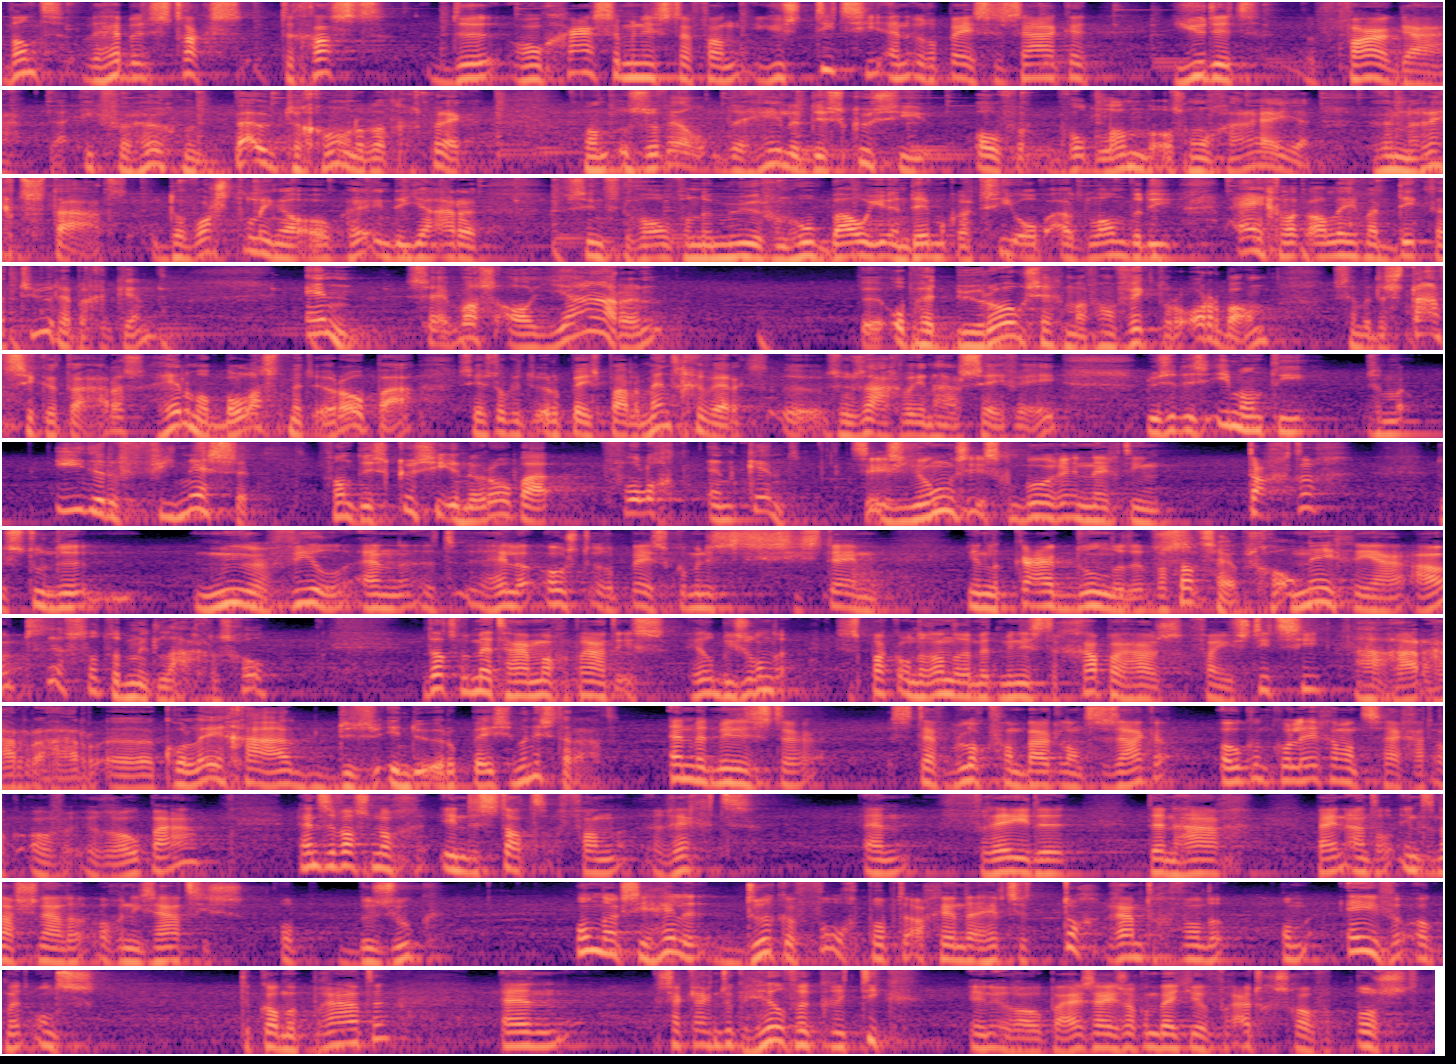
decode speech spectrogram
Want we hebben straks te gast de Hongaarse minister van Justitie en Europese Zaken, Judith Varga. Ja, ik verheug me buitengewoon op dat gesprek. Want zowel de hele discussie over bijvoorbeeld landen als Hongarije, hun rechtsstaat, de worstelingen ook hè, in de jaren sinds de val van de muur, van hoe bouw je een democratie op uit landen die eigenlijk alleen maar dictatuur hebben gekend. En zij was al jaren eh, op het bureau zeg maar, van Viktor Orbán, zeg maar, de staatssecretaris, helemaal belast met Europa. Ze heeft ook in het Europees Parlement gewerkt, eh, zo zagen we in haar cv. Dus het is iemand die zeg maar, iedere finesse van discussie in Europa volgt en kent. Ze is jong, ze is geboren in 1980. Dus toen de muur viel en het hele Oost-Europese communistische systeem in elkaar donderde, was Zat zij op school? negen jaar oud. Ja, zat op middelagere school. Dat we met haar mogen praten is heel bijzonder. Ze sprak onder andere met minister Grapperhaus van Justitie Haar, haar, haar, haar, eh, collega dus in de Europese ministerraad. en met minister Stef Blok van Buitenlandse Zaken, ook een collega, want zij gaat ook over Europa. En ze was nog in de stad van recht en vrede, Den Haag, bij een aantal internationale organisaties op bezoek. Ondanks die hele drukke, volgepropte agenda heeft ze toch ruimte gevonden om even ook met ons te komen praten. En zij krijgt natuurlijk heel veel kritiek in Europa. Zij is ook een beetje vooruitgeschoven post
